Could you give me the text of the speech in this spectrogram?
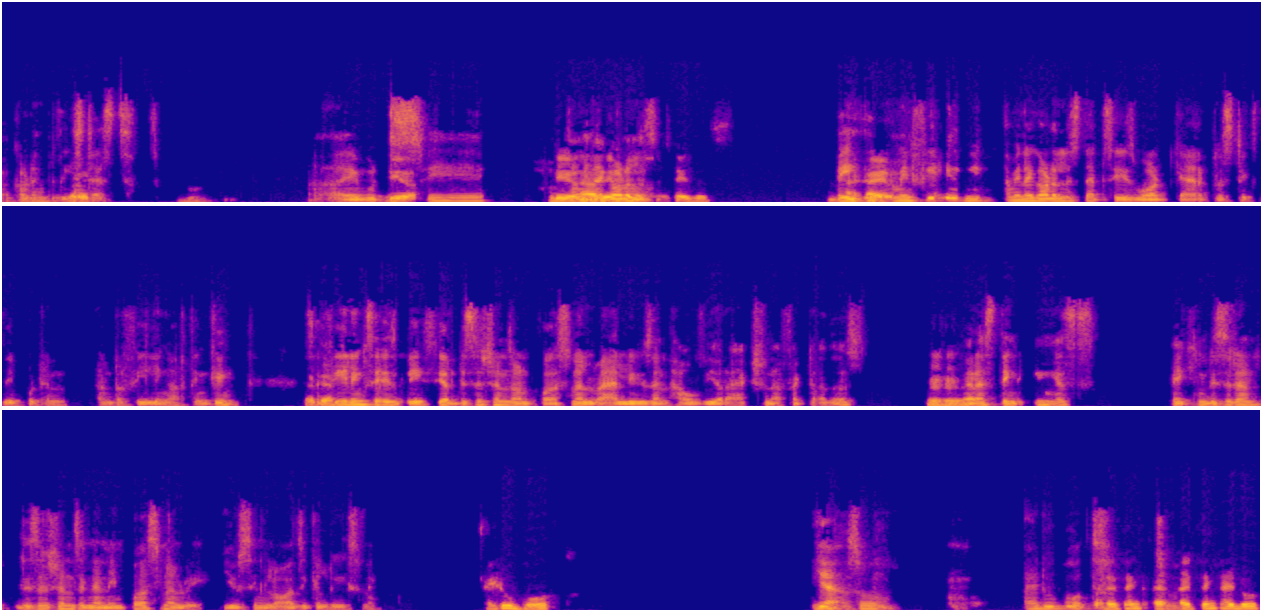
according to these Right. tests i would you- say Do you I mean, have I your got a list. percentages? Ba- I- I, mean, feeling. I mean, I got a list that says what characteristics they put in under feeling or thinking. So Okay. feeling says base your decisions on personal values and how your action affect others. Mm-hmm. Whereas thinking is making decision decisions in an impersonal way using logical reasoning. I do both, Yeah, so I do both. but I think I, I think I do.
